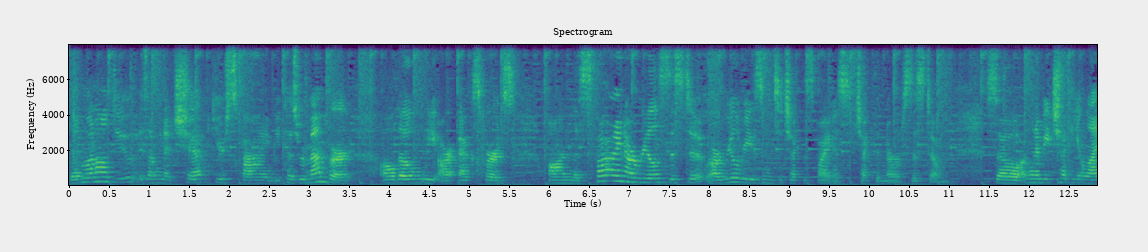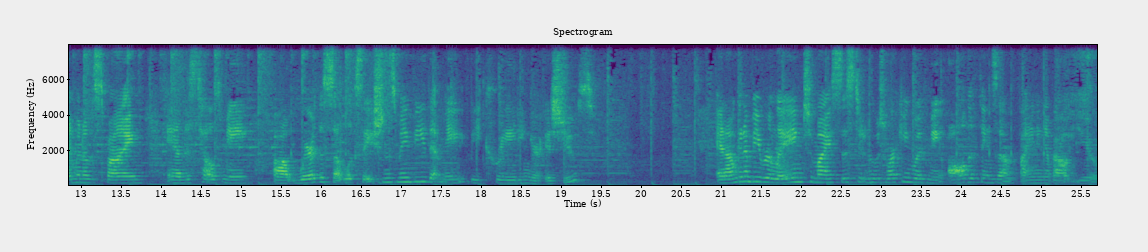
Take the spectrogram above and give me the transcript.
Then what I'll do is I'm gonna check your spine because remember, although we are experts on the spine, our real system, our real reason to check the spine is to check the nerve system. So I'm going to be checking alignment of the spine, and this tells me uh, where the subluxations may be that may be creating your issues. And I'm going to be relaying to my assistant who's working with me all the things that I'm finding about you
